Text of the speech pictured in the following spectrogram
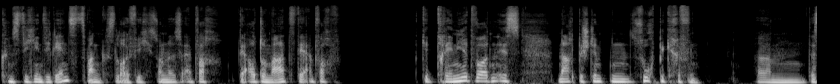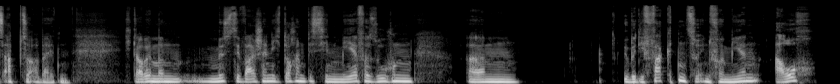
künstliche Intelligenz zwangsläufig, sondern es ist einfach der Automat, der einfach getrainiert worden ist nach bestimmten Suchbegriffen ähm, das abzuarbeiten. Ich glaube, man müsste wahrscheinlich doch ein bisschen mehr versuchen, ähm, über die Fakten zu informieren, auch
